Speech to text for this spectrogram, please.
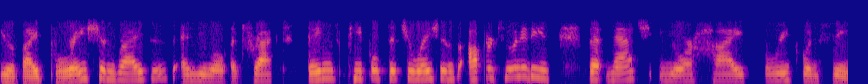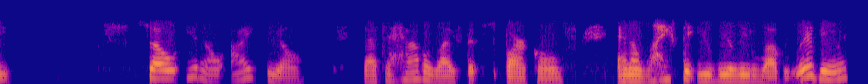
your vibration rises and you will attract things, people, situations, opportunities that match your high frequency. So, you know, I feel that to have a life that sparkles and a life that you really love living,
